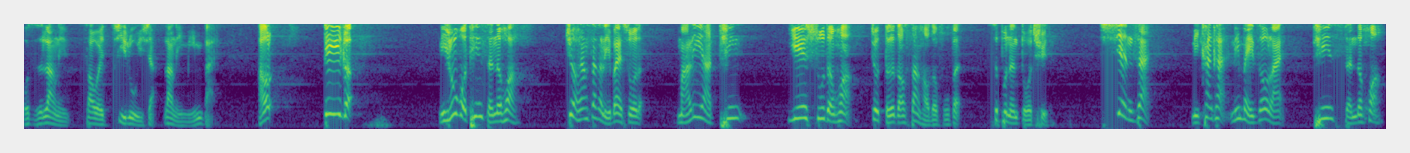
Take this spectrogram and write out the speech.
我只是让你稍微记录一下，让你明白。好，第一个，你如果听神的话，就好像上个礼拜说的，玛利亚听耶稣的话，就得着上好的福分，是不能夺去的。现在你看看，你每周来听神的话，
